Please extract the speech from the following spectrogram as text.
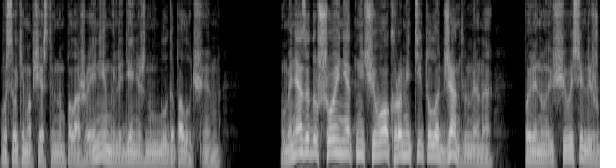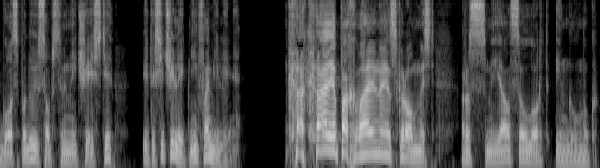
высоким общественным положением или денежным благополучием. У меня за душой нет ничего, кроме титула джентльмена, повинующегося лишь Господу и собственной чести и тысячелетней фамилии. «Какая похвальная скромность!» — рассмеялся лорд Инглнук.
